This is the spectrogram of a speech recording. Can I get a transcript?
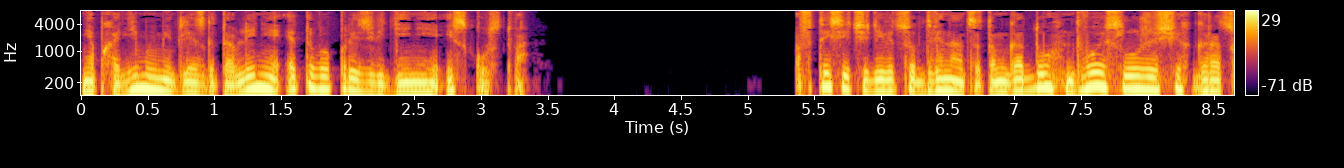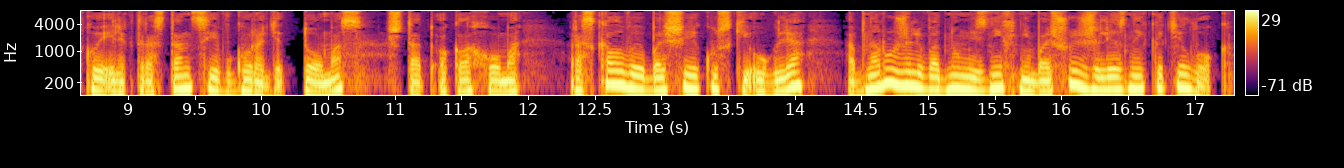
необходимыми для изготовления этого произведения искусства? В 1912 году двое служащих городской электростанции в городе Томас, штат Оклахома, раскалывая большие куски угля, обнаружили в одном из них небольшой железный котелок.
